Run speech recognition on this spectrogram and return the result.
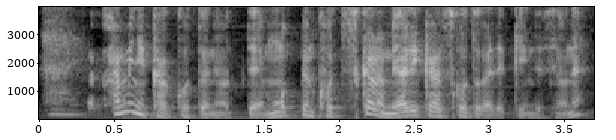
はい、紙に書くことによってもう一遍こっちからもやり返すことができるんですよね。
